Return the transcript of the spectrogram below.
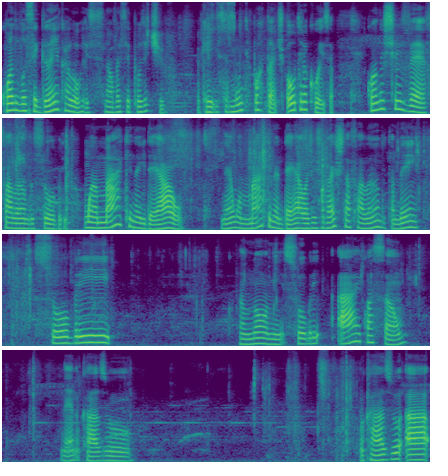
Quando você ganha calor, esse sinal vai ser positivo. Ok? Isso é muito importante. Outra coisa, quando estiver falando sobre uma máquina ideal, né, uma máquina ideal, a gente vai estar falando também sobre é o nome sobre a equação, né, no caso no caso, a,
